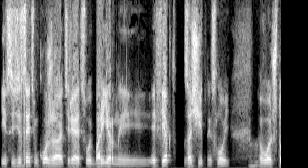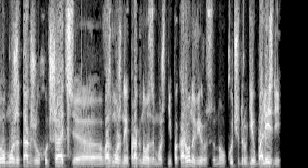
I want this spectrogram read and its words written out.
и в связи с этим кожа теряет свой барьерный эффект, защитный слой, uh-huh. вот, что может также ухудшать э, возможные прогнозы, может не по коронавирусу, но куча других болезней,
